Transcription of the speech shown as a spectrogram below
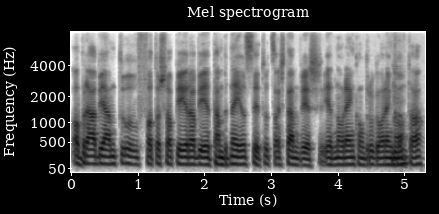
obrabiam, tu w Photoshopie robię thumbnailsy, tu coś tam, wiesz, jedną ręką, drugą ręką No. to,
